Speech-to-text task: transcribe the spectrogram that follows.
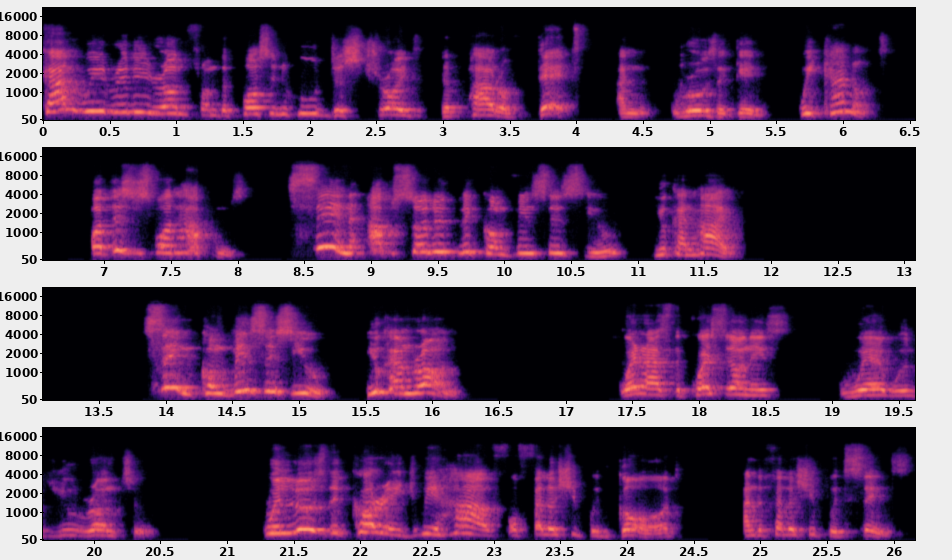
Can we really run from the person who destroyed the power of death and rose again? We cannot. But this is what happens sin absolutely convinces you you can hide. Sin convinces you you can run. Whereas the question is, where will you run to? We lose the courage we have for fellowship with God and the fellowship with saints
